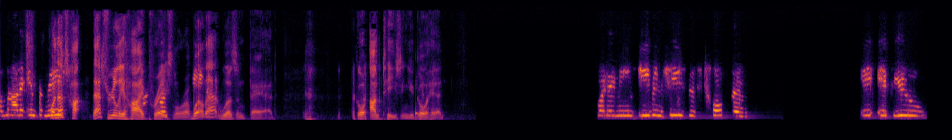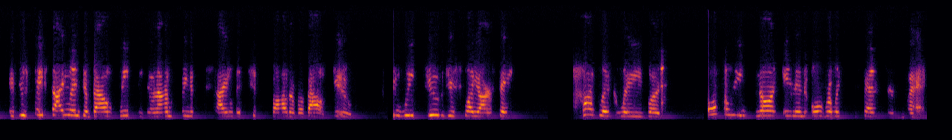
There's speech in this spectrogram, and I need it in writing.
a lot of information. Well, that's high, that's really high praise, Laura. Well, that wasn't bad. Go, I'm teasing you. Go ahead. But I mean, even Jesus told them if you if you stay silent about me, then I'm going to be silent to Father about you. We do display our faith publicly, but hopefully not in an overly offensive way.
